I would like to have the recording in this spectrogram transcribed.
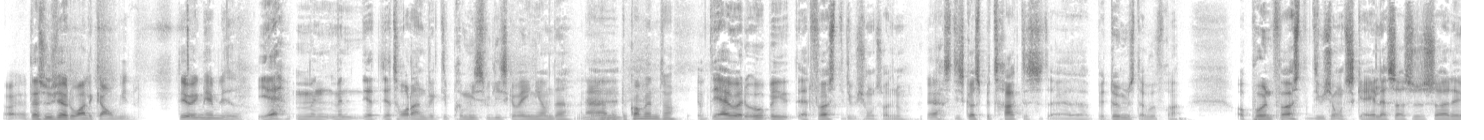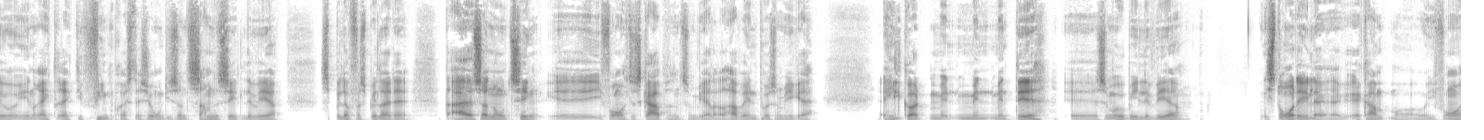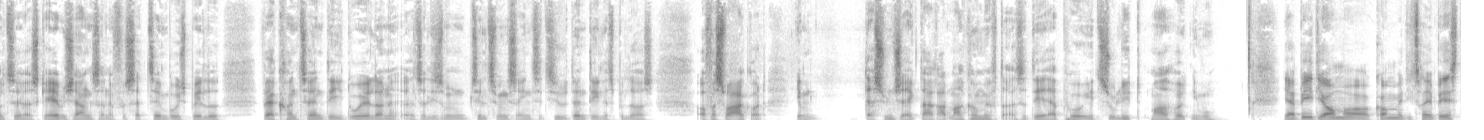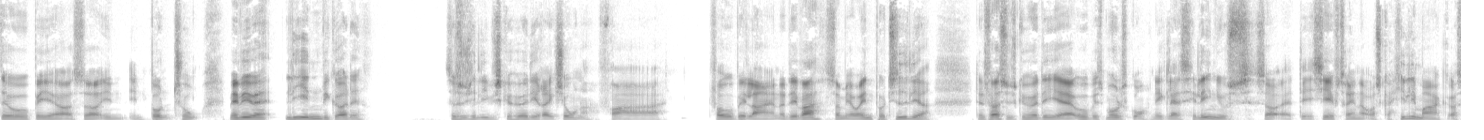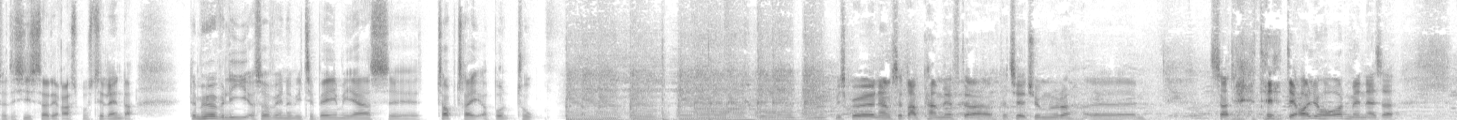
og der synes jeg, at du er lidt gavmild. Det er jo ingen hemmelighed. ja, men, men jeg, jeg tror, der er en vigtig præmis, vi lige skal være enige om der. Nej, men du kom med den så. Det er jo, at OB er et første divisionshold nu. Ja. Altså, de skal også betragtes, øh, bedømmes derudfra. Og på en første divisionsskala, så, så, så er det jo en rigtig, rigtig fin præstation, de sådan samlet set leverer spiller for spiller i dag. Der er jo så nogle ting øh, i forhold til skarpheden, som vi allerede har været inde på, som ikke er, er helt godt, men, men, men det, øh, som OB leverer i store dele af, af kampen, og i forhold til at skabe chancerne, få sat tempo i spillet, være kontante i duellerne, altså ligesom tiltvinge sig initiativet, den del af spillet også, og forsvare godt, jamen der synes jeg ikke, der er ret meget at komme efter. Altså det er på et solidt, meget højt niveau. Jeg har bedt jer om at komme med de tre bedste OB'er, og så en, en bund to. Men ved I hvad, lige inden vi gør det, så synes jeg lige, vi skal høre de reaktioner fra, fra OB-lejren. Og det var, som jeg var inde på tidligere, den første, vi skal høre, det er OB's målscorer, Niklas Helenius, så er det cheftræner Oscar Hillemark, og så til sidst, så er det Rasmus Tillander. Dem hører vi lige, og så vender vi tilbage med jeres øh, top 3 og bund 2. Vi skulle nærmest have dræbt kampen efter kvarter 20 minutter. Øh, så det, det, det holdt jo hårdt, men altså,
